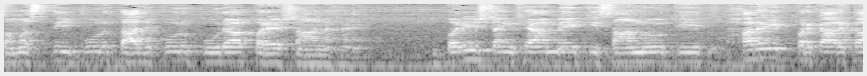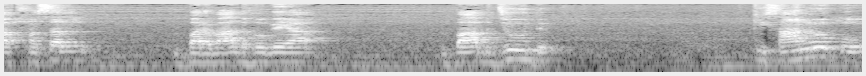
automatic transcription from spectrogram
समस्तीपुर, ताजपुर पूरा परेशान है। बड़ी संख्या में किसानों की हर एक प्रकार का फ़सल बर्बाद हो गया। बावजूद किसानों को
